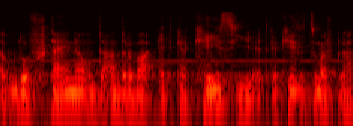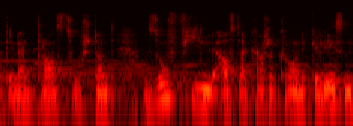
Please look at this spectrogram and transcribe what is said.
Rudolf Steiner und der andere war Edgar Casey. Edgar Casey zum Beispiel hat in einem Trance-Zustand so viel aus der Akasha-Chronik gelesen,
